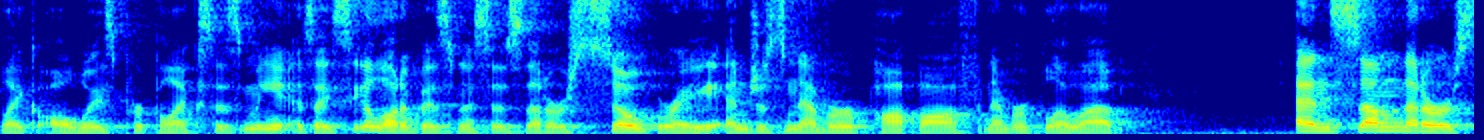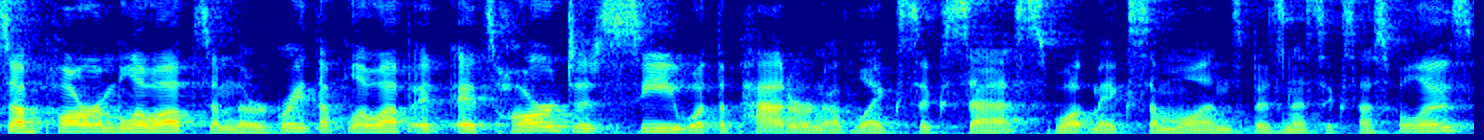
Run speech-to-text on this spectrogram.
like always perplexes me is I see a lot of businesses that are so great and just never pop off, never blow up. And some that are subpar and blow up, some that are great that blow up. It, it's hard to see what the pattern of like success, what makes someone's business successful is.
